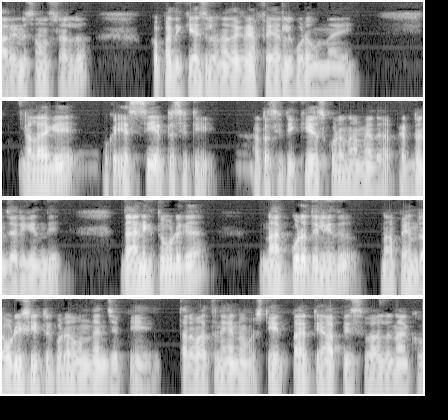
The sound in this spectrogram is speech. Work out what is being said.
ఆ రెండు సంవత్సరాల్లో ఒక పది కేసులు నా దగ్గర ఎఫ్ఐఆర్లు కూడా ఉన్నాయి. అలాగే ఒక ఎస్సీ అట్రసిటీ అట్రసిటీ కేసు కూడా నా మీద పెట్టడం జరిగింది. దానికి తోడుగా నాకు కూడా తెలియదు నా పైన రౌడీ షీట్ కూడా ఉందని చెప్పి తర్వాత నేను స్టేట్ పార్టీ ఆఫీస్ వాళ్ళు నాకు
